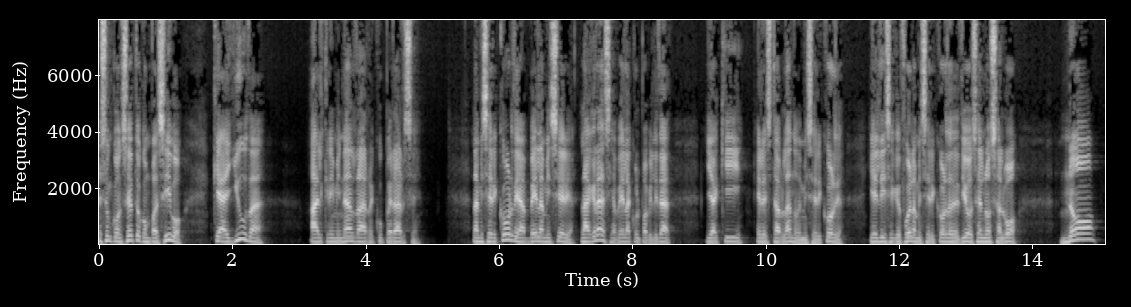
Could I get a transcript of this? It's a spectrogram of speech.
es un concepto compasivo que ayuda al criminal a recuperarse. La misericordia ve la miseria, la gracia ve la culpabilidad. Y aquí Él está hablando de misericordia. Y Él dice que fue la misericordia de Dios, Él nos salvó. No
